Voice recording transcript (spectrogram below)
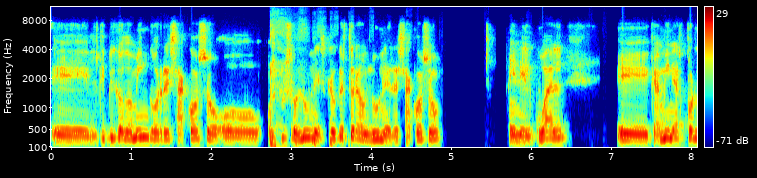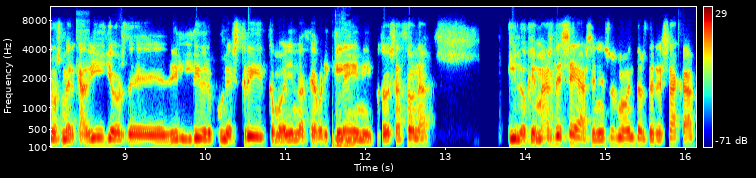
eh, el típico domingo resacoso o, incluso lunes, creo que esto era un lunes resacoso, en el cual eh, caminas por los mercadillos de Liverpool Street, como yendo hacia Brick Lane y toda esa zona, y lo que más deseas en esos momentos de resaca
